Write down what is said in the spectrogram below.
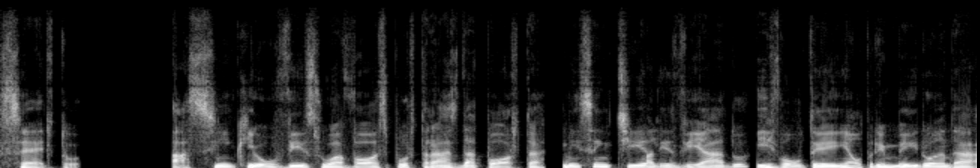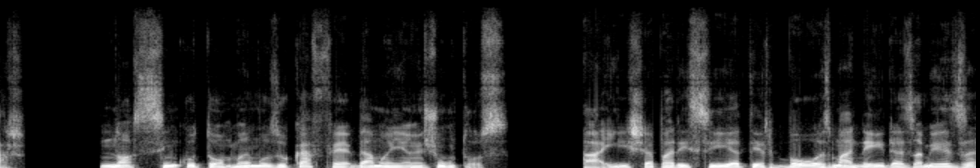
Certo. Assim que ouvi sua voz por trás da porta, me senti aliviado e voltei ao primeiro andar. Nós cinco tomamos o café da manhã juntos. Aisha parecia ter boas maneiras à mesa,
